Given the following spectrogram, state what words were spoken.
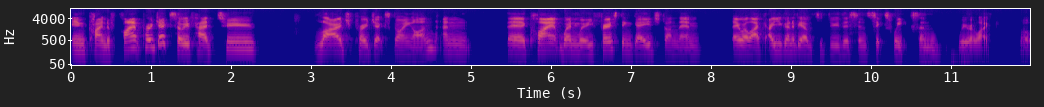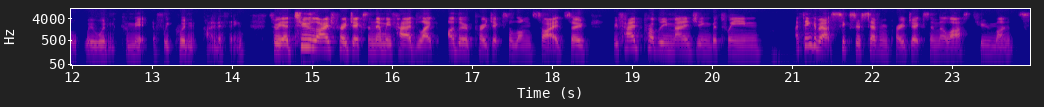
in kind of client projects. So we've had two large projects going on, and the client, when we first engaged on them, they were like, Are you going to be able to do this in six weeks? And we were like, well, we wouldn't commit if we couldn't, kind of thing. So we had two large projects, and then we've had like other projects alongside. So we've had probably managing between, I think, about six or seven projects in the last two months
